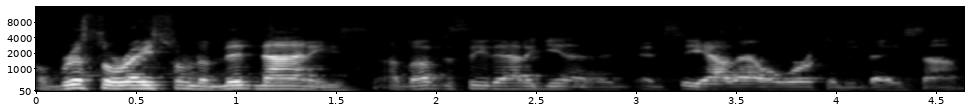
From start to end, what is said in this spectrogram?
a Bristol race from the mid '90s. I'd love to see that again and, and see how that will work in today's time.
